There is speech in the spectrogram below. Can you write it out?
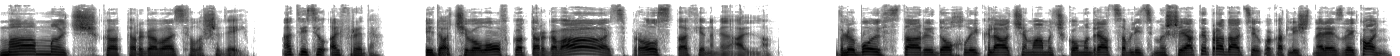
«Мамочка торговать лошадей», — ответил Альфреда. «И до чего ловко торговать, просто феноменально. В любой старый дохлый кляча мамочка умудряться влить мышьяк и продать ее, как отлично резвый конь.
